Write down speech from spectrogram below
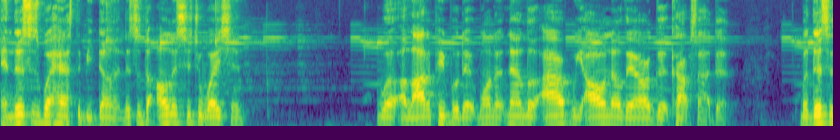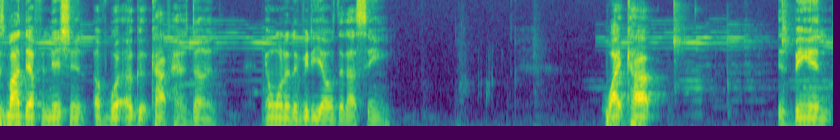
and this is what has to be done. This is the only situation where a lot of people that want to now look. I we all know there are good cops out there, but this is my definition of what a good cop has done in one of the videos that I seen. White cop is being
